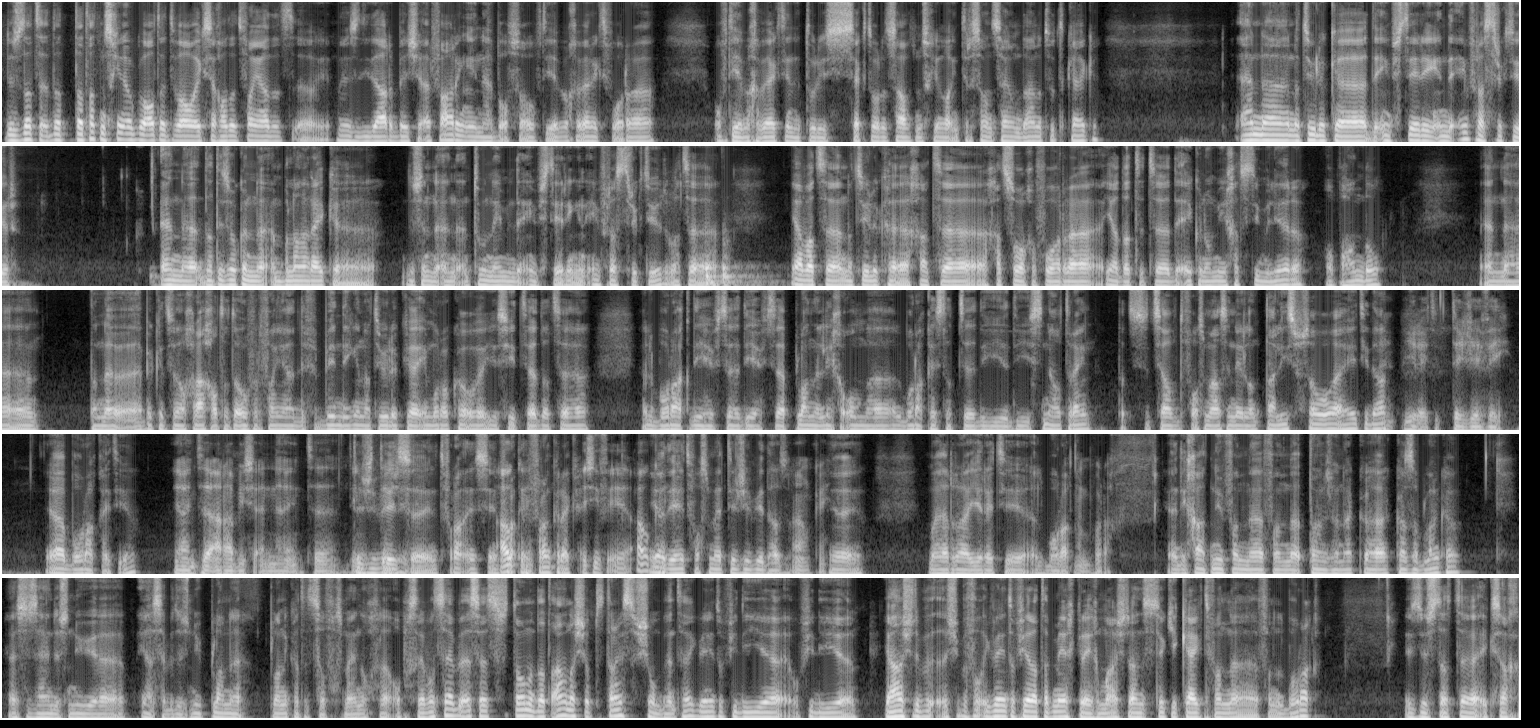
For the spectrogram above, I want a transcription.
Dus dat, dat, dat had misschien ook wel altijd wel... Ik zeg altijd van ja, dat mensen die daar een beetje ervaring in hebben of zo... of die hebben gewerkt voor... of die hebben gewerkt in de toeristische sector... dat zou het misschien wel interessant zijn om daar naartoe te kijken. En uh, natuurlijk de investering in de infrastructuur. En dat is ook een, een belangrijke, dus een, een, een, toenemende investering in infrastructuur. Wat, ja, wat natuurlijk gaat, gaat zorgen voor ja, dat het de economie gaat stimuleren op handel. En dan heb ik het wel graag altijd over van ja, de verbindingen natuurlijk in Marokko. je ziet dat El Borak die heeft, die heeft plannen liggen om, El Borak is dat die, die sneltrein dat is hetzelfde volgens mij als in Nederland. Thalys of zo heet hij dan. Hier heet het TGV. Ja, Borak heet hij, ja. In het Arabisch en uh, in het... TGV is, in, het Fra is in, Fra okay. in, Frankrijk. Is die, oh, okay. Ja, die heet volgens mij TGV. Ah, oké. Ja, ja. Maar hier heet hij El Borak. El Borak. En die gaat nu van, van Tanger naar Casablanca. En ze zijn dus nu, ja, ze hebben dus nu plannen. Plan, ik had het zelf volgens mij nog opgeschreven. Want ze, hebben, ze, tonen dat aan als je op het treinstation bent. Hè? Ik weet niet of je die, of je die ja, als je, als je bijvoorbeeld, ik weet niet of je dat hebt meegekregen, maar als je dan een stukje kijkt van, van het Borak, is dus dat ik zag,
